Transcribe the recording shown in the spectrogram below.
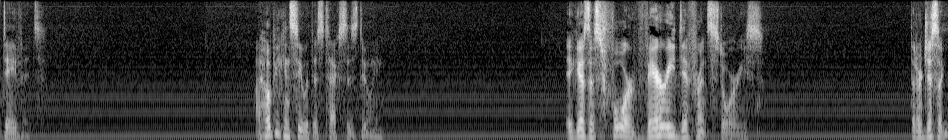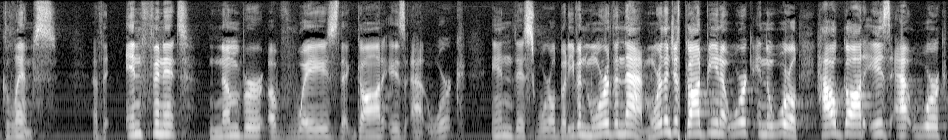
David. I hope you can see what this text is doing. It gives us four very different stories that are just a glimpse of the infinite number of ways that God is at work in this world. But even more than that, more than just God being at work in the world, how God is at work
